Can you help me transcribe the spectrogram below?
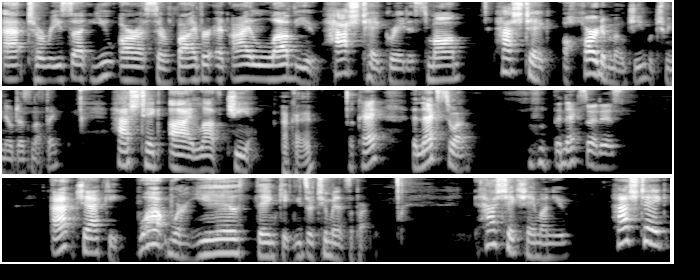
At Teresa, you are a survivor and I love you. Hashtag greatest mom. Hashtag a heart emoji, which we know does nothing. Hashtag I love Gia. Okay. Okay. The next one. the next one is at Jackie. What were you thinking? These are two minutes apart. Hashtag shame on you. Hashtag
